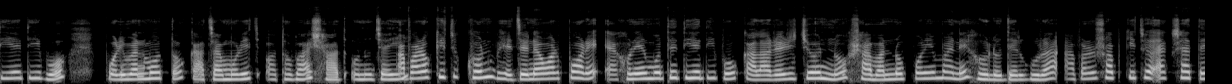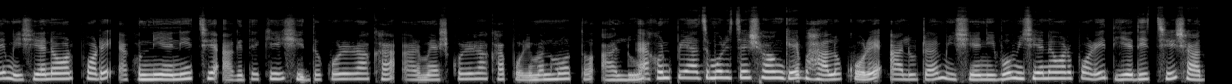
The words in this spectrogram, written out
দিয়ে দিব পরিমাণ মতো কাঁচামরিচ অথবা স্বাদ অনুযায়ী। আবারও কিছুক্ষণ ভেজে নেওয়ার পরে এখন এর মধ্যে দিয়ে দিব কালারের জন্য সামান্য পরিমাণে হলুদের গুঁড়া। আবারও সব কিছু একসাথে মিশিয়ে নেওয়ার পরে এখন নিয়ে নিচ্ছে আগে থেকেই সিদ্ধ করে রাখা আর ম্যাশ করে রাখা পরিমাণ মতো আলু। এখন পেঁয়াজ মরিচের সঙ্গে ভালো করে আলুটা মিশিয়ে নিব। মিশিয়ে নেওয়ার পরে দিয়ে দিচ্ছি স্বাদ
